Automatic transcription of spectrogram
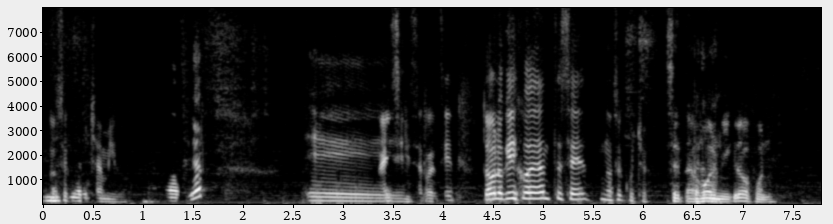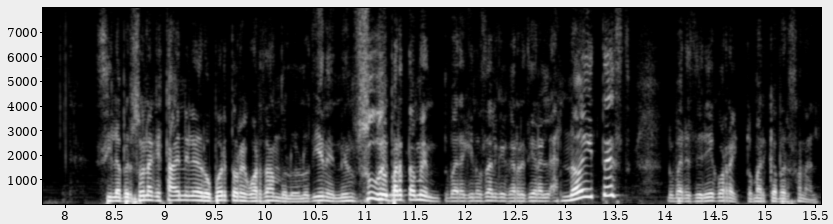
No se escucha, amigo. ¿Va a? Eh, Ahí sí, se recién. Todo lo que dijo de antes se- no se escuchó. Se tapó Perdón. el micrófono. Si la persona que estaba en el aeropuerto resguardándolo lo tienen en su departamento para que no salga a carretear en las noites, me parecería correcto, marca personal.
